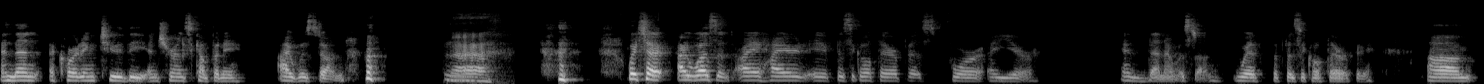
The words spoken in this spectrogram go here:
And then, according to the insurance company, I was done. uh. Which I, I wasn't. I hired a physical therapist for a year, and then I was done with the physical therapy. Um,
